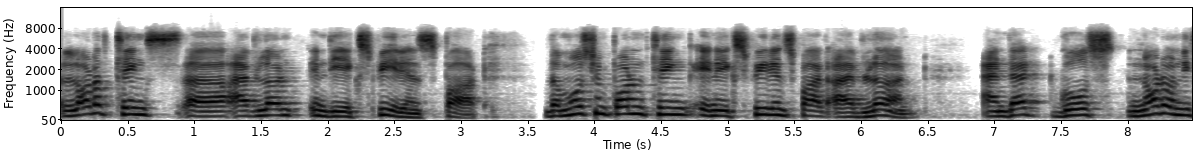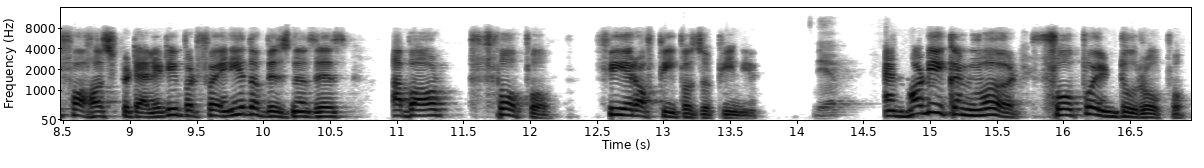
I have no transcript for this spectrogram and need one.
a lot of things uh, I've learned in the experience part. The most important thing in experience part I've learned, and that goes not only for hospitality, but for any other businesses about FOPO, fear of people's opinion. Yep. And how do you convert FOPO into ROPO?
